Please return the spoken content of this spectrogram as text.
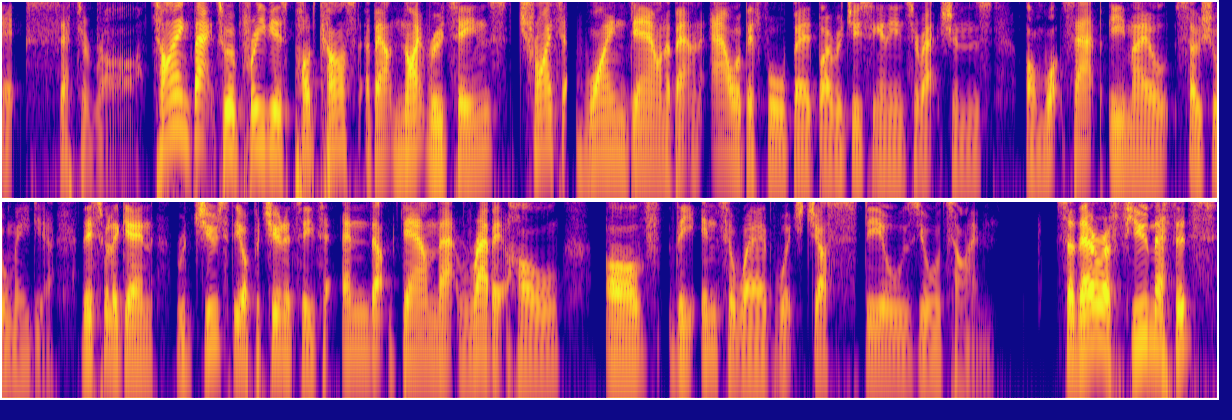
etc. Tying back to a previous podcast about night routines, try to wind down about an hour before bed by reducing any interactions on WhatsApp, email, social media. This will again reduce the opportunity to end up down that rabbit hole of the interweb, which just steals your time. So, there are a few methods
